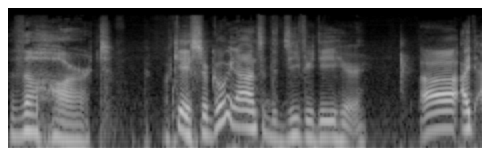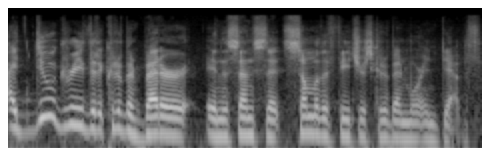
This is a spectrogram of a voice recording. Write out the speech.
the heart. Okay, so going on to the DVD here. Uh, I, I do agree that it could have been better in the sense that some of the features could have been more in depth.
